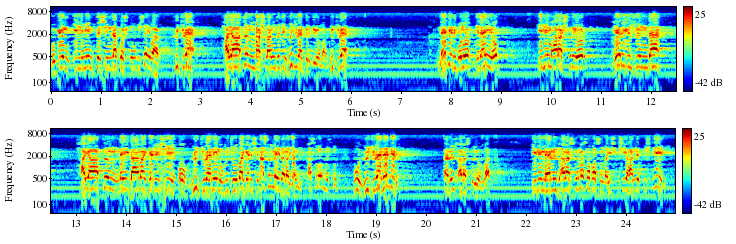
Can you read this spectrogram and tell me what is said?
Bugün ilmin peşinde koştuğu bir şey var. Hücre. Hayatın başlangıcı hücredir diyorlar. Hücre. Nedir bunu bilen yok. İlim araştırıyor. Yeryüzünde hayatın meydana gelişi, o hücrenin vücuda gelişi nasıl meydana gelmiş? Nasıl olmuştur? Bu hücre nedir? Henüz araştırıyorlar. İlim henüz araştırma safhasında hiçbir şey halletmiş değil.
